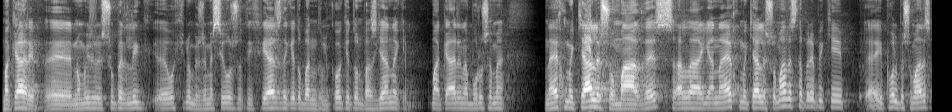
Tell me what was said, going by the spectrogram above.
Μακάρι. Ε, νομίζω η Super League, ε, όχι νομίζω, είμαι σίγουρος ότι χρειάζεται και τον Πανετολικό και τον Παζιάννα και μακάρι να μπορούσαμε να έχουμε και άλλες ομάδες, αλλά για να έχουμε και άλλες ομάδες θα πρέπει και ε, οι υπόλοιπες ομάδες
